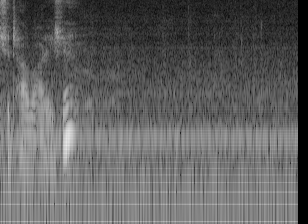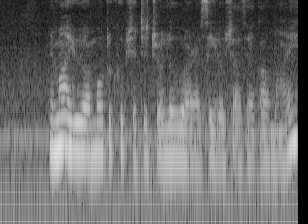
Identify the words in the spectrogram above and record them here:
ချစ်ထားပါတယ်ရှင်မြမယူရမုတ်တစ်ခုဖြစ်တဲ့ကျွဲလို့ရတာစိတ်လှုပ်ရှားစရာကောင်းပါတယ်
